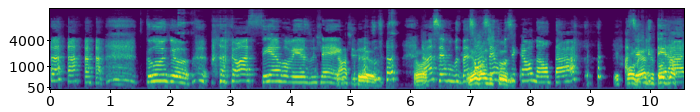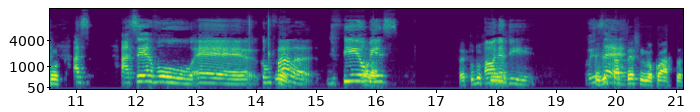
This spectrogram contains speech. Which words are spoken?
Túlio, é um acervo mesmo, gente. É um acervo. É um acervo, não é só acervo musical, não, tá? acervo literário, acervo, é, como fala? De filmes. É tudo filme. Olha ali. Pois Tem é. cassete no meu quarto.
